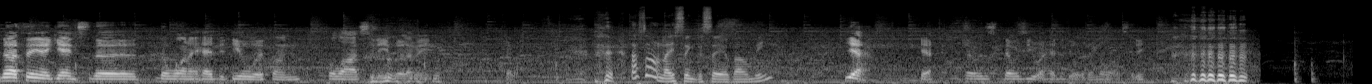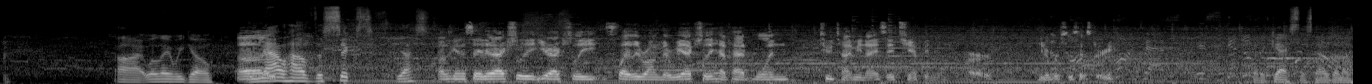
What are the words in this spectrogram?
nothing against the the one I had to deal with on Velocity, but I mean, That's not a nice thing to say about me. yeah, yeah, that was that was you I had to deal with on Velocity. Alright, well there we go. Uh, we now have the sixth, yes? I was gonna say that actually you're actually slightly wrong there. We actually have had one two-time United States champion in our universe's history. Gotta guess this now, don't I?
